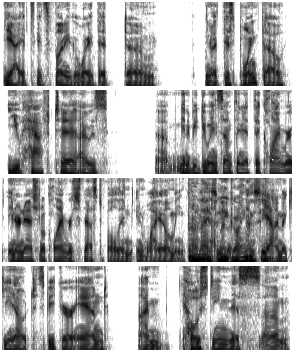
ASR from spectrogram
yeah, it's it's funny the way that um, you know at this point though you have to. I was um, going to be doing something at the climber International Climbers Festival in in Wyoming. Oh, nice. I'm Are you going I'm- this year? Yeah, I'm a keynote speaker and I'm hosting this um,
